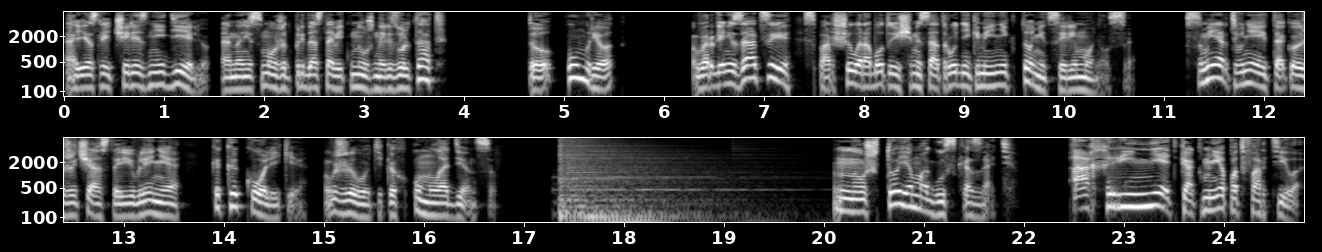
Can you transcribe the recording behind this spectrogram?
А если через неделю она не сможет предоставить нужный результат, то умрет. В организации с паршиво работающими сотрудниками никто не церемонился. Смерть в ней такое же частое явление, как и колики в животиках у младенцев. Ну что я могу сказать? Охренеть, как мне подфартило.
